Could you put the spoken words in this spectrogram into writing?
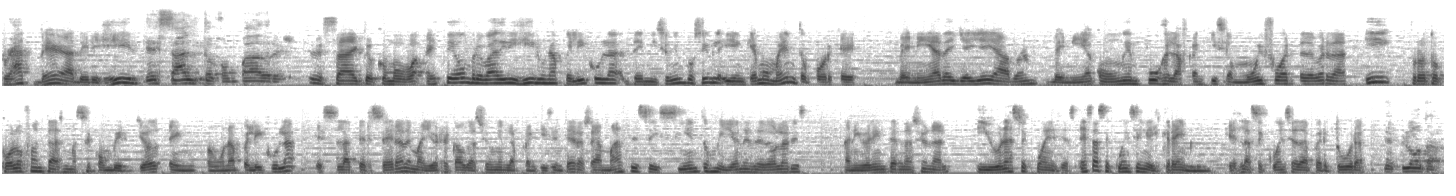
Brad Bird a dirigir, Qué salto, compadre. exacto, como va- este hombre va a dirigir una película de Misión Imposible y en qué momento, porque venía de J.J. Abrams, venía con un empuje la franquicia muy fuerte de verdad y Protocolo Fantasma se convirtió en, en una película, es la tercera de mayor recaudación en la franquicia entera, o sea, más de 600 millones de dólares a nivel internacional y unas secuencias, esa secuencia en el Kremlin, que es la secuencia de apertura Explota.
